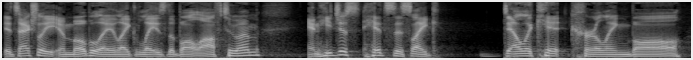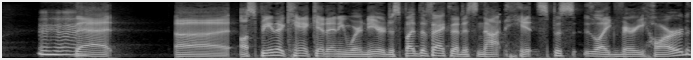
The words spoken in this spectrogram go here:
it's actually Immobile like lays the ball off to him, and he just hits this like delicate curling ball mm-hmm. that uh, Ospina can't get anywhere near, despite the fact that it's not hit spec- like very hard.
